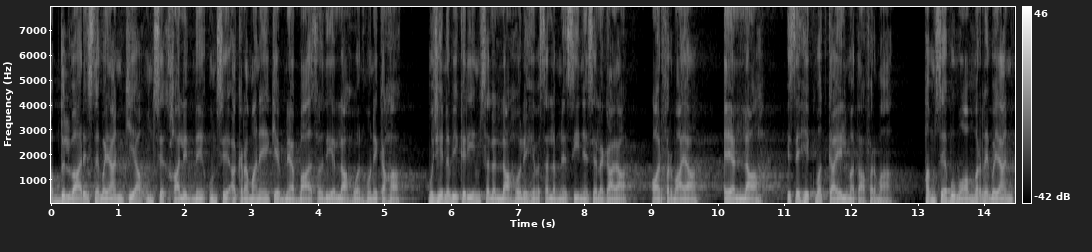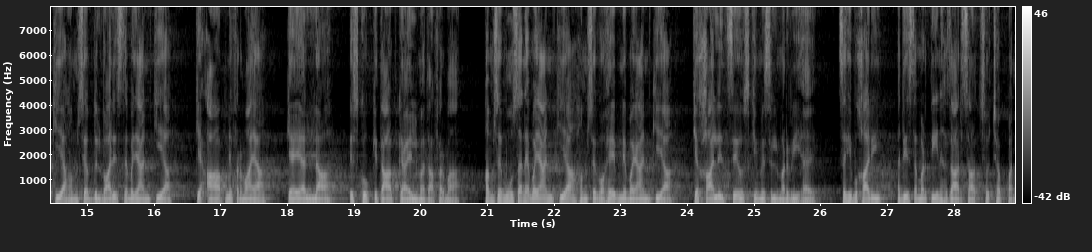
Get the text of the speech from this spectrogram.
عبد الوارث نے بیان کیا، ان سے خالد نے، ان سے اکرمہ نے کہ ابن عباس رضی اللہ عنہ نے کہا، مجھے نبی کریم صلی اللہ علیہ وسلم نے سینے سے لگایا اور فرمایا، اے اللہ، اسے حکمت کا علم عطا فرما۔ ہم سے ابو معمر نے بیان کیا، ہم سے عبد الوارث نے بیان کیا کہ آپ نے فرمایا کہ اے اللہ، اس کو کتاب کا علم عطا فرما۔ ہم سے موسا نے بیان کیا، ہم سے وہیب نے بیان کیا کہ خالد سے اس کی مثل مروی ہے۔ صحیح بخاری، حدیث نمبر تین ہزار سات سو چھپن۔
